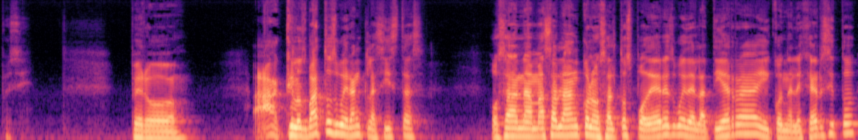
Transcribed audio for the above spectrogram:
Pues sí. Pero. Ah, que los vatos, güey, eran clasistas. O sea, nada más hablaban con los altos poderes, güey, de la tierra y con el ejército.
